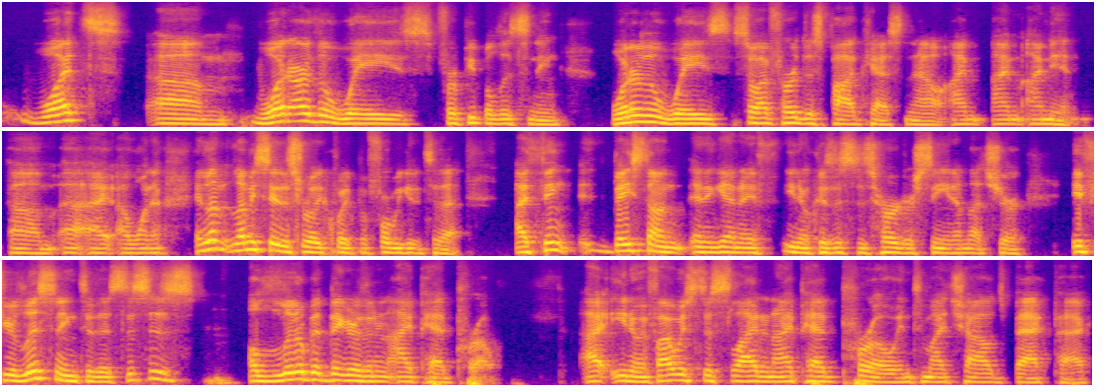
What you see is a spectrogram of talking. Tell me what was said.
what um what are the ways for people listening? What are the ways so i've heard this podcast now. I'm i'm i'm in. Um i i want to and let, let me say this really quick before we get into that i think based on and again if you know because this is heard or seen i'm not sure. If you're listening to this this is a little bit bigger than an ipad pro. I you know if i was to slide an ipad pro into my child's backpack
